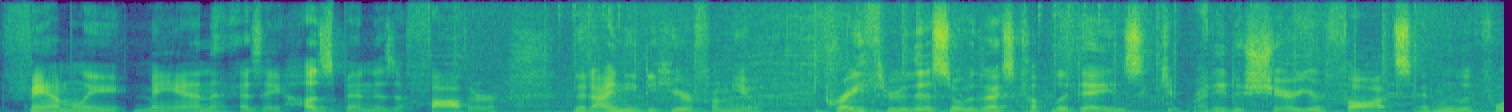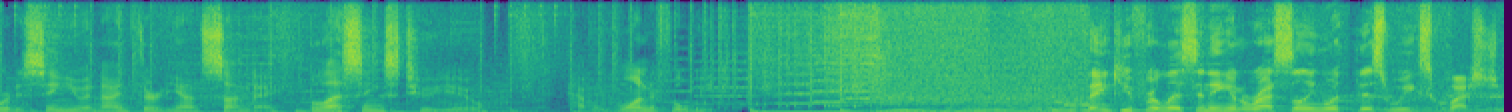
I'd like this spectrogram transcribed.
family man, as a husband, as a father, that I need to hear from you. Pray through this over the next couple of days. Get ready to share your thoughts, and we look forward to seeing you at 9:30 on Sunday. Blessings to you. Have a wonderful week. Thank you for listening and wrestling with this week's question.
